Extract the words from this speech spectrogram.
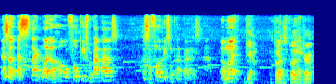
That's a that's like what a whole four piece from Popeyes. That's a four piece from Popeyes a month. Yeah. Plus, yeah. plus yeah. a drink.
